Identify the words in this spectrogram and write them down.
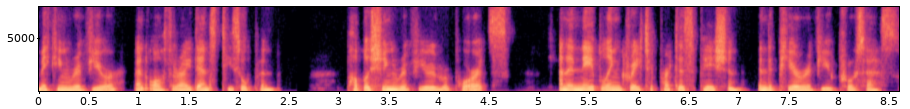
making reviewer and author identities open, publishing review reports, and enabling greater participation in the peer review process.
